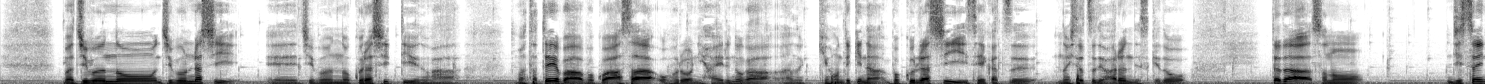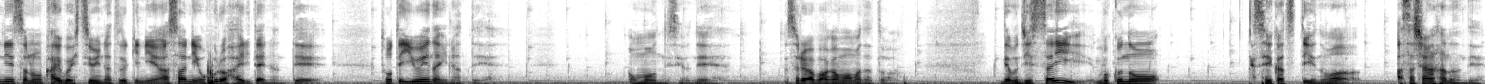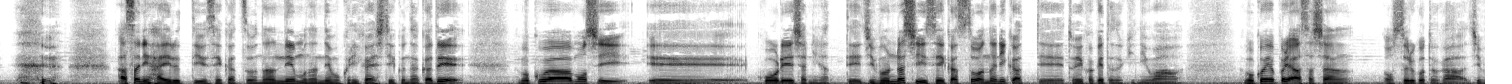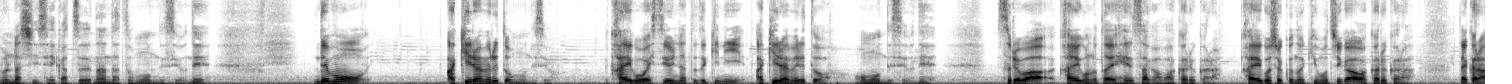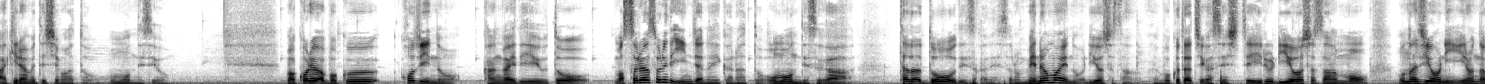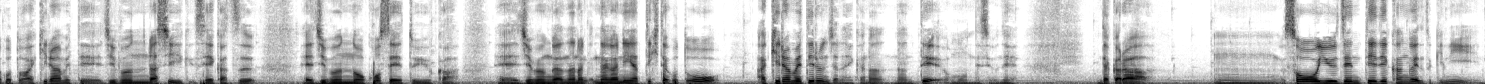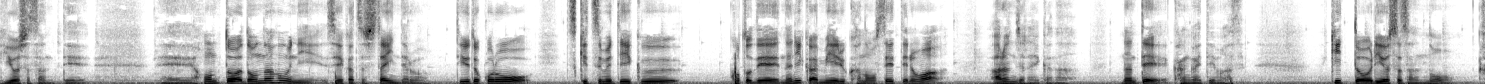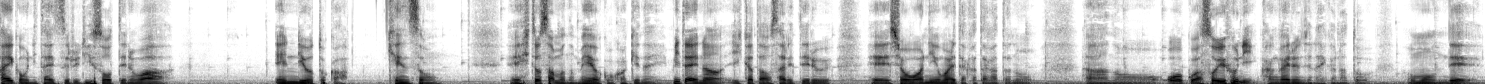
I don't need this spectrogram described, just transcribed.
まあ自分の、自分らしい、えー、自分の暮らしっていうのが、まあ、例えば僕は朝お風呂に入るのが、あの、基本的な僕らしい生活の一つではあるんですけど、ただ、その、実際にその介護が必要になった時に朝にお風呂入りたいなんて、到底言えないなって思うんですよね。それはわがままだと。でも実際僕の生活っていうのは朝シャン派なんで 朝に入るっていう生活を何年も何年も繰り返していく中で、僕はもし、えー、高齢者になって自分らしい生活とは何かって問いかけた時には、僕はやっぱり朝シャンをすることが自分らしい生活なんだと思うんですよね。でも、諦めると思うんですよ。介護が必要になった時に諦めると思うんですよね。それは介護の大変さがわかるから、介護職の気持ちがわかるから、だから諦めてしまうと思うんですよ。まあこれは僕個人の考えで言うと、まあそれはそれでいいんじゃないかなと思うんですが、ただどうですかね、その目の前の利用者さん、僕たちが接している利用者さんも同じようにいろんなことを諦めて自分らしい生活、えー、自分の個性というか、えー、自分が長年やってきたことを諦めてるんじゃないかな、なんて思うんですよね。だから、うん、そういう前提で考えたときに利用者さんって、えー、本当はどんな風に生活したいんだろうっていうところを突き詰めていくことで何か見える可能性っていうのはあるんじゃないかな、なんて考えています。きっと利用者さんの介護に対する理想っていうのは、遠慮とか、謙遜、えー、人様の迷惑をかけないみたいな言い方をされている、えー、昭和に生まれた方々の、あのー、多くはそういうふうに考えるんじゃないかなと思うんで、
